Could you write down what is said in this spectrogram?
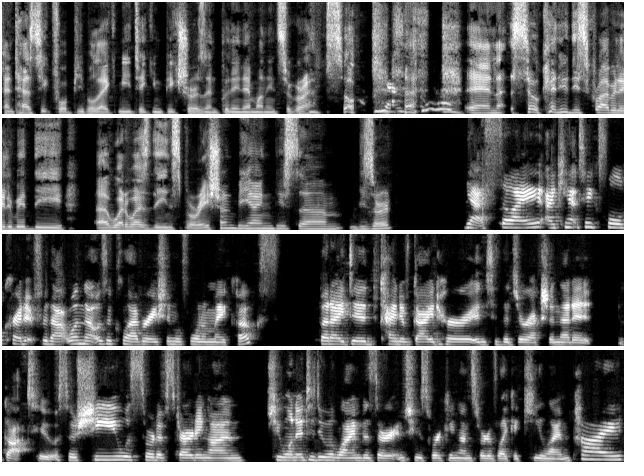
fantastic for people like me taking pictures and putting them on Instagram. So, yeah. and so, can you describe a little bit the uh, what was the inspiration behind this um, dessert? Yes. So I, I can't take full credit for that one. That was a collaboration with one of my cooks, but I did kind of guide her into the direction that it got to. So she was sort of starting on, she wanted to do a lime dessert and she was working on sort of like a key lime pie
